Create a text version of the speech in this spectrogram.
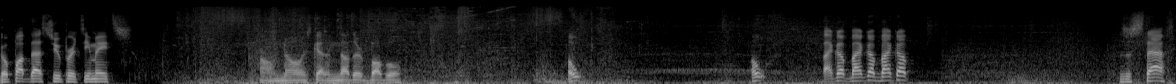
Go pop that super, teammates. Oh no, he's got another bubble. Oh. Oh. Back up, back up, back up. There's a staff.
